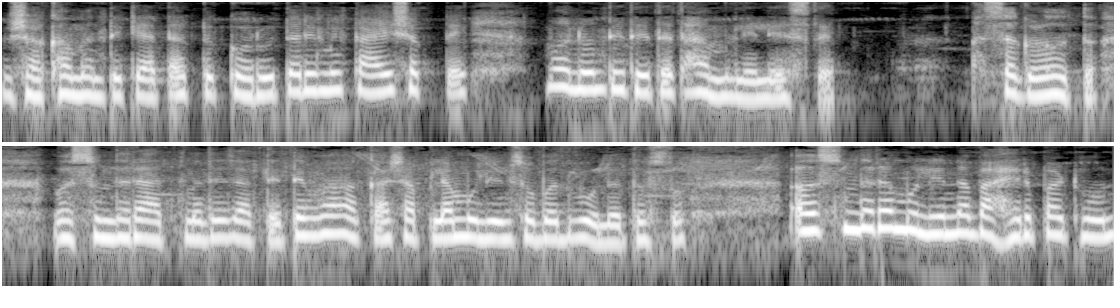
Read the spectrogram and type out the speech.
विशाखा म्हणते की आता तू करू तरी मी काय शकते? म्हणून ती तिथे थांबलेली असते. सगळं होतं. वसुंधरा आतमध्ये जाते. तेव्हा आकाश आपल्या मुलींसोबत बोलत असतो. वसुंधरा मुलींना बाहेर पाठवून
